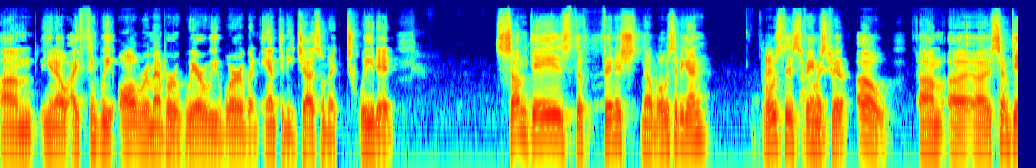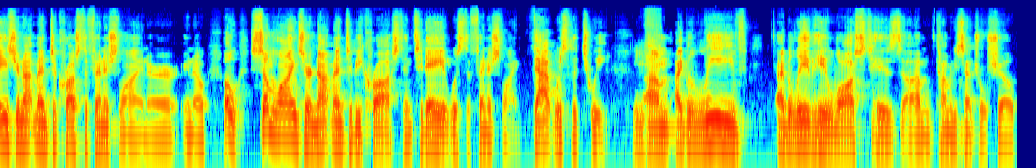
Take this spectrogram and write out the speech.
Um, you know, I think we all remember where we were when Anthony Jeselnik tweeted, "Some days the finish." No, what was it again? What was this famous tweet? sure. Oh, um, uh, uh, some days you're not meant to cross the finish line, or you know, oh, some lines are not meant to be crossed, and today it was the finish line. That was the tweet. Um, I believe I believe he lost his um, Comedy Central show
